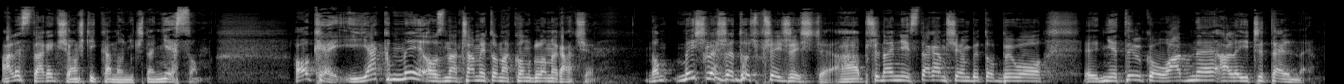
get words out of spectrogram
Ale stare książki kanoniczne nie są. Okej, okay, jak my oznaczamy to na konglomeracie? No, myślę, że dość przejrzyście, a przynajmniej staram się, by to było y, nie tylko ładne, ale i czytelne.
